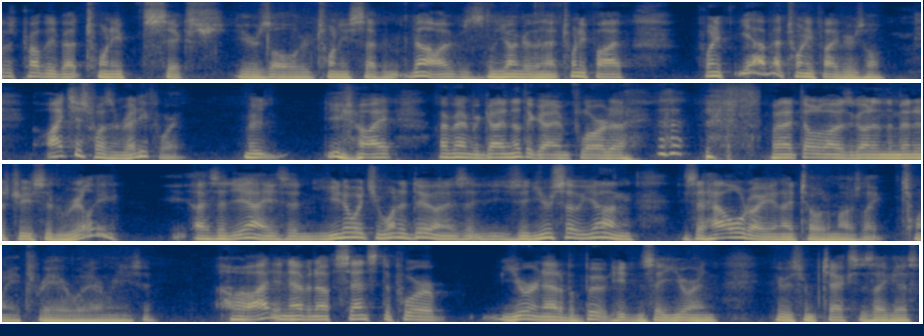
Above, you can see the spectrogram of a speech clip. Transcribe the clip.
was probably about 26 years old or 27. No, I was younger than that. 25, 20, yeah, about 25 years old. I just wasn't ready for it But, you know, I, I remember guy, another guy in Florida, when I told him I was going in the ministry, he said, really? I said, yeah. He said, you know what you want to do? And I said, he said, you're so young. He said, how old are you? And I told him I was like 23 or whatever. And he said, oh, I didn't have enough sense to pour urine out of a boot. He didn't say urine. He was from Texas, I guess.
